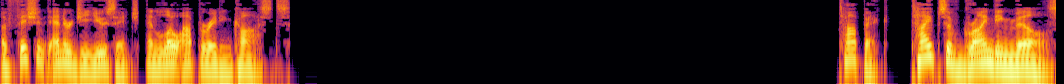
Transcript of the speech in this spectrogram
efficient energy usage, and low operating costs. Types of grinding mills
